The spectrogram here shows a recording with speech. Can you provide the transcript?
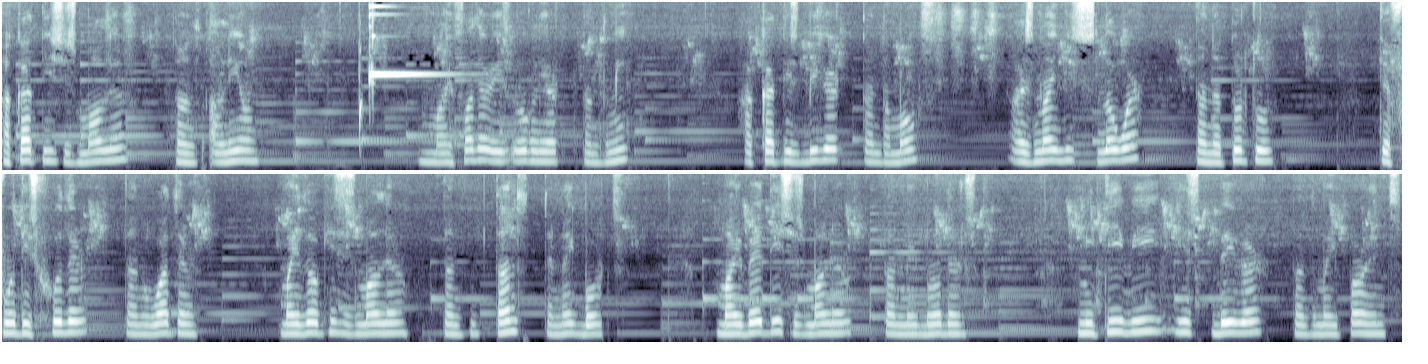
A cat is smaller than a lion. My father is uglier than me. A cat is bigger than the mouse. A snail is slower than a turtle. The food is hotter than water. My dog is smaller than, than the neighbors. My bed is smaller than my brother's. My TV is bigger than my parents.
